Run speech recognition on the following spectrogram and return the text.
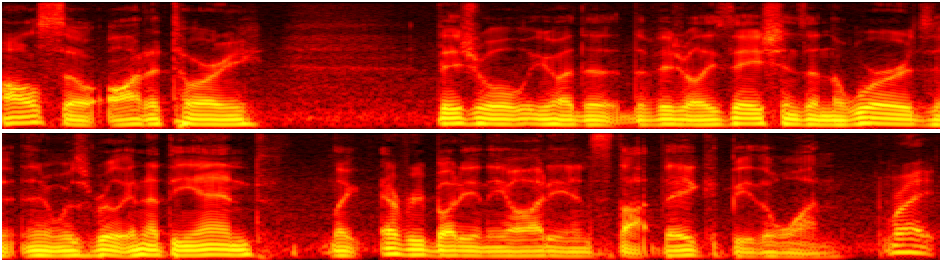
also auditory, visual. You had the the visualizations and the words, and it was really. And at the end, like everybody in the audience thought they could be the one, right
